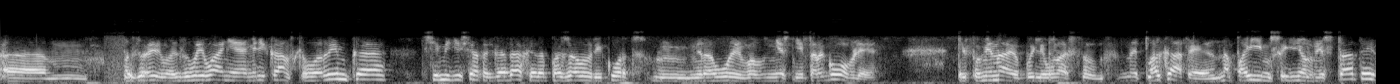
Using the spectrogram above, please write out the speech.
Эм, завоевание американского рынка в 70-х годах это, пожалуй, рекорд мировой во внешней торговле. Припоминаю, были у нас плакаты «Напоим Соединенные Штаты,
